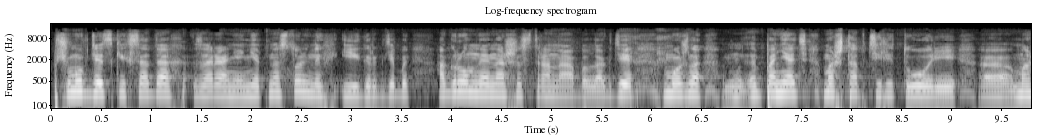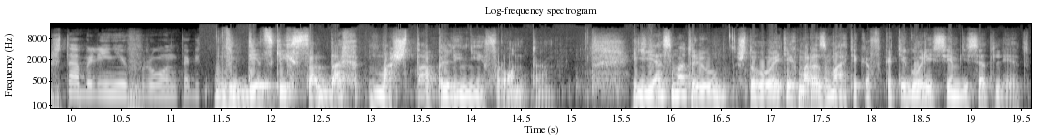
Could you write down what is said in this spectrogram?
Почему в детских садах заранее нет настольных игр, где бы огромная наша страна была, где можно понять масштаб территории, э, масштабы линии фронта? В детских садах масштаб линии фронта. Я смотрю, что у этих маразматиков в категории 70 лет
